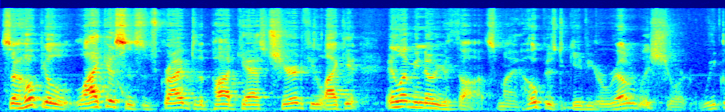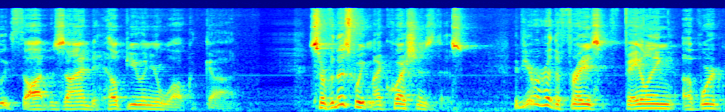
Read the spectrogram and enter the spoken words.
So I hope you'll like us and subscribe to the podcast, share it if you like it, and let me know your thoughts. My hope is to give you a relatively short weekly thought designed to help you in your walk with God. So for this week, my question is this. Have you ever heard the phrase failing upward?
